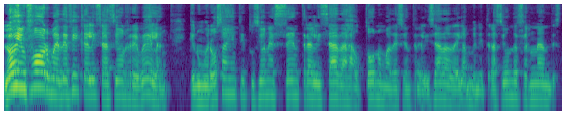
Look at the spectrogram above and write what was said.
Los informes de fiscalización revelan que numerosas instituciones centralizadas, autónomas, descentralizadas de la administración de Fernández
